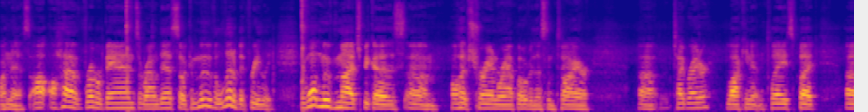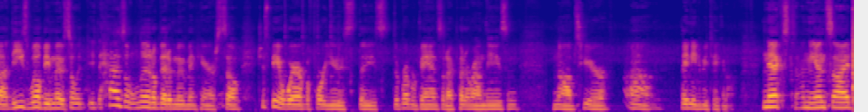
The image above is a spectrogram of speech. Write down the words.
on this. I'll, I'll, have rubber bands around this so it can move a little bit freely. It won't move much because um, I'll have saran wrap over this entire uh, typewriter, locking it in place, but uh, these will be moved. So it, it, has a little bit of movement here. So just be aware before you use these, the rubber bands that I put around these and knobs here, um, they need to be taken off. Next, on the inside,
